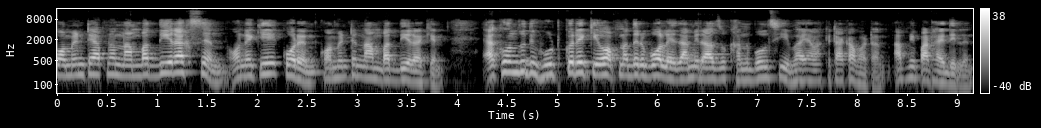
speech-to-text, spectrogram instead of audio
কমেন্টে আপনার নাম্বার দিয়ে রাখছেন, অনেকে করেন কমেন্টে নাম্বার দিয়ে রাখেন। এখন যদি হুট করে কেউ আপনাদের বলে যে, আমি রাজু খান বলছি, ভাই আমাকে টাকা পাঠান। আপনি পাঠাই দিলেন।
